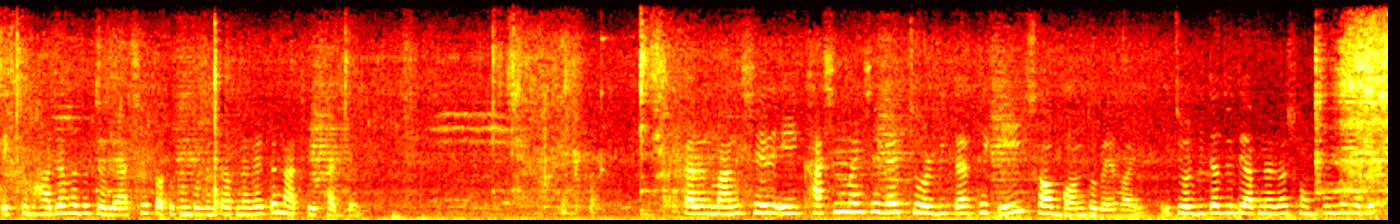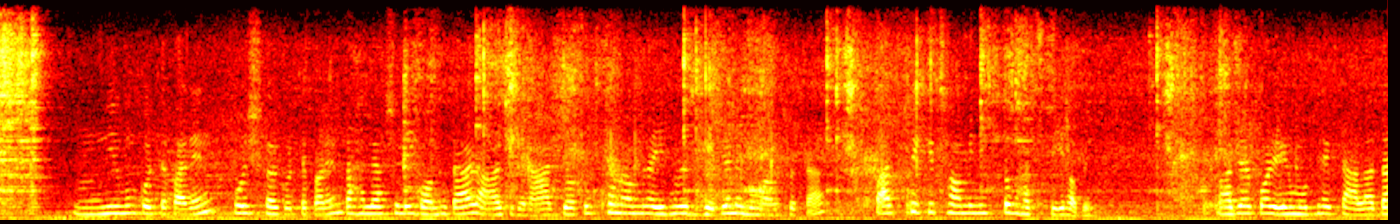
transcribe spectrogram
একটু ভাজা ভাজা চলে আসে, ততক্ষণ পর্যন্ত আপনারা এটা নাড়তেই থাকবেন। কারণ মাংসের, এই খাসির মাংসের গায়ে চর্বিটা থেকেই সব গন্ধ বের হয়। এই চর্বিটা যদি আপনারা সম্পূর্ণভাবে নির্মূল করতে পারেন, পরিষ্কার করতে পারেন, তাহলে আসলে এই গন্ধটা আর আসবে না। আর যতক্ষণ আমরা এইভাবে ভেজে নেব মাংসটা, পাঁচ থেকে ছ মিনিট তো ভাজতেই হবে। ভাজার পর এর মধ্যে একটা আলাদা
